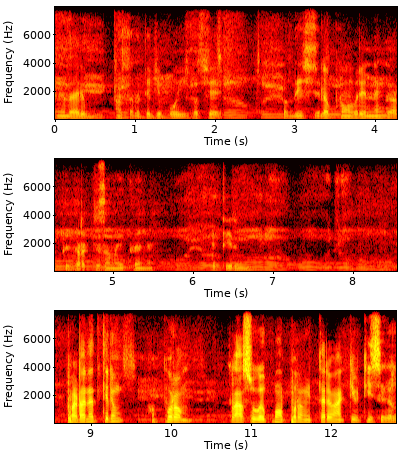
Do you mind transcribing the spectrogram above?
എന്തായാലും ആ സ്ഥലത്തേക്ക് പോയി. പക്ഷേ പ്രതീക്ഷിച്ചതിലപ്പുറം അവർ എന്നെ കാത്ത് കറക്റ്റ് സമയത്ത് തന്നെ എത്തിയിരുന്നു. പഠനത്തിനും അപ്പുറം ക്ലാസ്സുകൾക്കും അപ്പുറം ഇത്തരം ആക്ടിവിറ്റീസുകൾ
